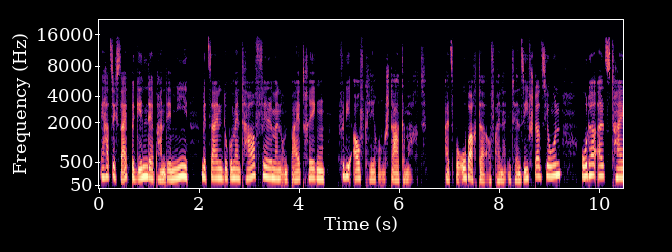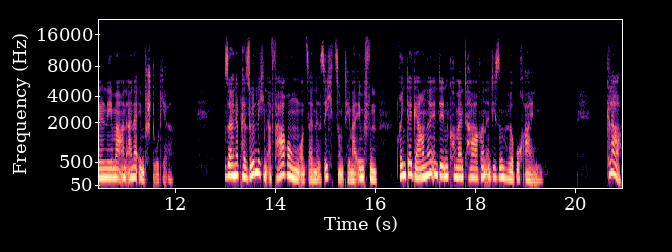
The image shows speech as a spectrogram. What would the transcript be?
Er hat sich seit Beginn der Pandemie mit seinen Dokumentarfilmen und Beiträgen für die Aufklärung stark gemacht als Beobachter auf einer Intensivstation oder als Teilnehmer an einer Impfstudie. Seine persönlichen Erfahrungen und seine Sicht zum Thema Impfen bringt er gerne in den Kommentaren in diesem Hörbuch ein. Klar,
